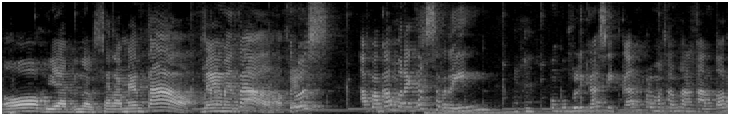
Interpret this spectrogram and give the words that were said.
Oh iya benar, secara mental. Secara mental. Oke. Terus apakah mereka sering mempublikasikan permasalahan kantor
